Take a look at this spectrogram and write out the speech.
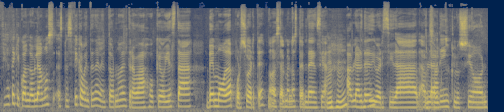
Fíjate que cuando hablamos específicamente en el entorno del trabajo, que hoy está de moda, por suerte, no es al menos tendencia, hablar de diversidad, hablar de inclusión,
